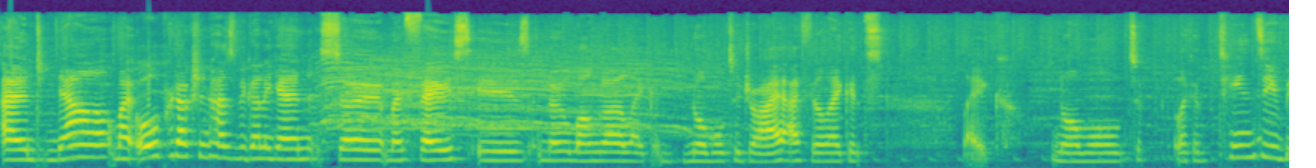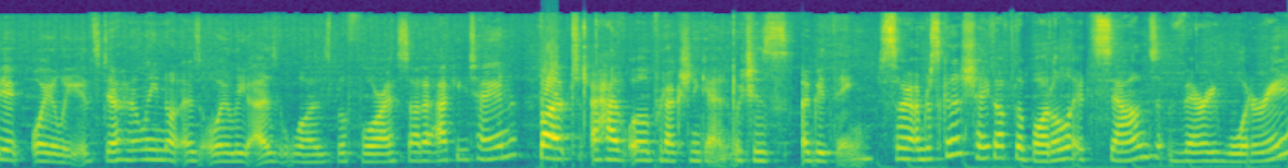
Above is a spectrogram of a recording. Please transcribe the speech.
and now my oil production has begun again so my face is no longer like normal to dry I feel like it's like normal to like a teensy bit oily. It's definitely not as oily as it was before I started Accutane, but I have oil production again, which is a good thing. So I'm just gonna shake up the bottle. It sounds very watery,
